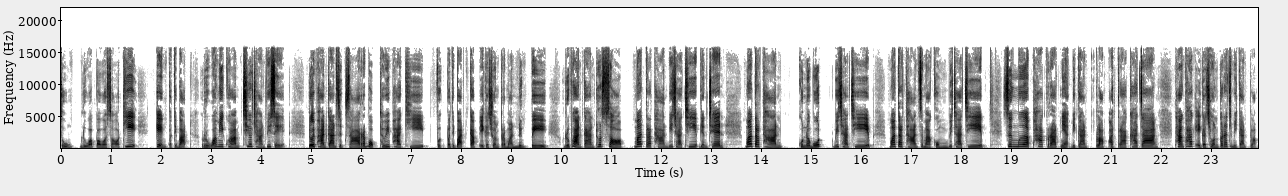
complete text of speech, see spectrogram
สูง หรือว่า ปวส ที่เก่งปฏิบัติ หรือว่ามีความเชี่ยวชาญพิเศษ โดยผ่านการศึกษาระบบทวิภาคี ฝึกปฏิบัติกับเอกชนประมาณ 1 ปี หรือผ่านการทดสอบ มาตรฐานวิชาชีพ อย่างเช่น มาตรฐานคุณวุฒิวิชาชีพ มาตรฐานสมาคมวิชาชีพ ซึ่งเมื่อภาครัฐเนี่ยมีการปรับอัตราค่าจ้าง ทางภาคเอกชนก็น่าจะมีการปรับ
